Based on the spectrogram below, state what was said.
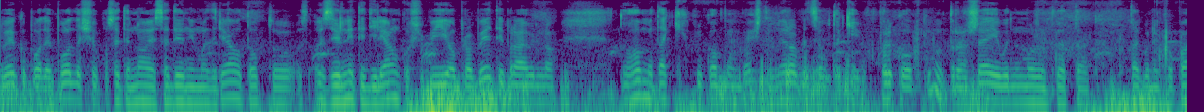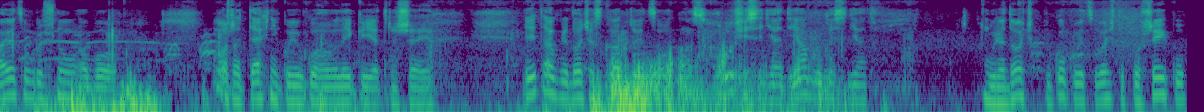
викопали поле, щоб посити новий садивний матеріал, тобто звільнити ділянку, щоб її обробити правильно. Того ми так їх прикопуємо. Бачите, вони робляться в такі прикопки, ну, траншеї, вони можна сказати так. Так вони копаються вручну, або можна технікою, у кого велика є траншея. І так рядочок складується. От у нас груші сидять, яблука сидять. У рядочок прикопується, бачите, по шийку,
